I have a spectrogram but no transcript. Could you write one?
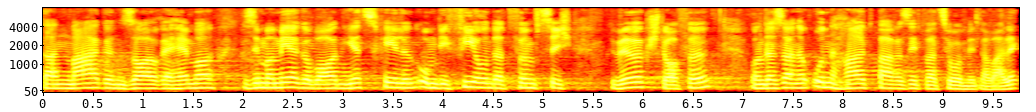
dann Magensäurehämmer. Es ist immer mehr geworden. Jetzt fehlen um die 450 Wirkstoffe. Und das ist eine unhaltbare Situation mittlerweile.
